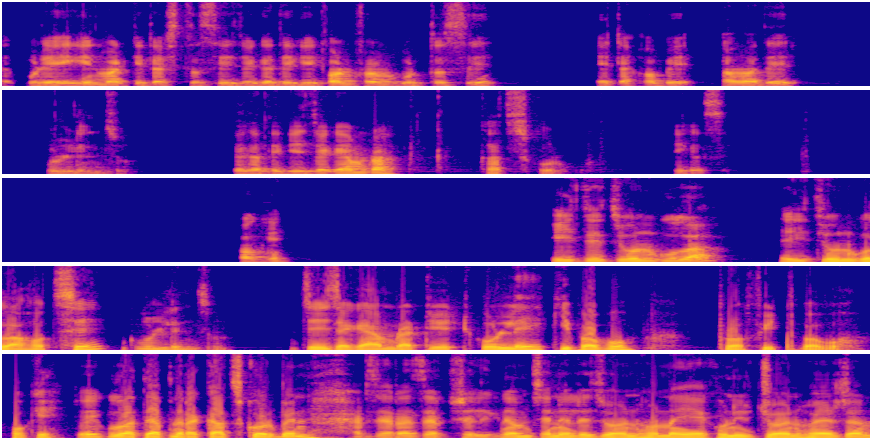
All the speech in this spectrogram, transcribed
তারপরে এগেন মার্কেট আসতেছে এই জায়গা থেকে কনফার্ম করতেছে। এটা হবে আমাদের গোল্ডেন জোন জায়গা থেকে এই জায়গায় আমরা কাজ করব, ঠিক আছে? ওকে এই যে জোনগুলা, এই জোনগুলা হচ্ছে গোল্ডেন জোন। যে জায়গায় আমরা ট্রেড করলে কি পাবো? প্রফিট পাবো। ওকে তো এগুলাতে আপনারা কাজ করবেন। আর যারা যারা টেলিগ্রাম চ্যানেলে জয়েন হন নাই, এখনই জয়েন হয়ে যান।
